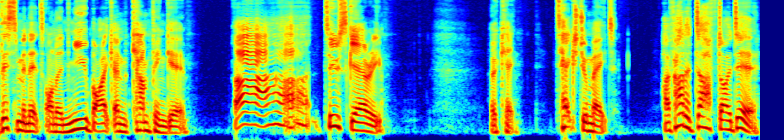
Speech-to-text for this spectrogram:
this minute on a new bike and camping gear. Ah, too scary. Okay, text your mate. I've had a daft idea.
